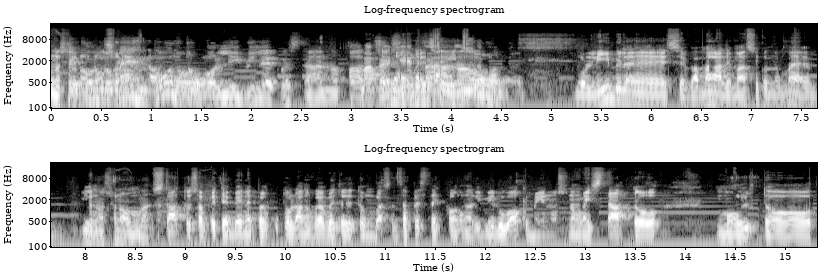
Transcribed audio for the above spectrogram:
non, Secondo non sono me è molto bollibile quest'anno. Ma Cioè, perché? No, nel Ma- senso, bollibile se va male, ma secondo me io non sono Ma- stato, sapete bene, per tutto l'anno voi avete detto abbastanza peste corna di Milwaukee, ma io non sono mai stato molto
